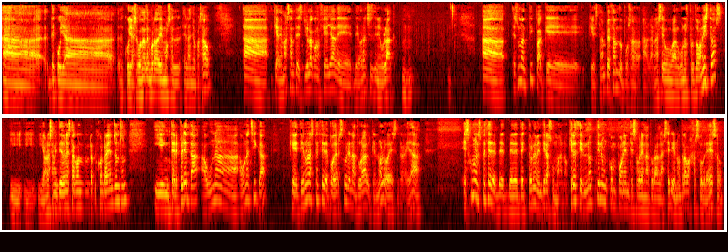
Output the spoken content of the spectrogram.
Ah, de cuya, cuya segunda temporada vimos el, el año pasado. Ah, que además antes yo la conocía ya de, de Orange is the New Black. Es una tipa que, que está empezando pues, a, a ganarse algunos protagonistas y, y- y ahora se ha metido en esta con, con Ryan Johnson y interpreta a una, a una chica que tiene una especie de poder sobrenatural, que no lo es en realidad. Es como una especie de, de- de detector de mentiras humano. Quiero decir, no tiene un componente sobrenatural la serie, no trabaja sobre eso.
